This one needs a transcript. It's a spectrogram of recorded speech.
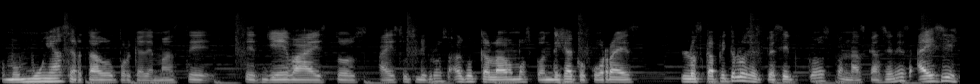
como muy acertado porque además te, te lleva a estos, a estos libros. Algo que hablábamos con Deja que ocurra es los capítulos específicos con las canciones. Ahí sí,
